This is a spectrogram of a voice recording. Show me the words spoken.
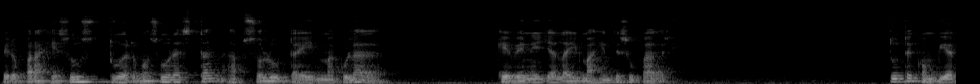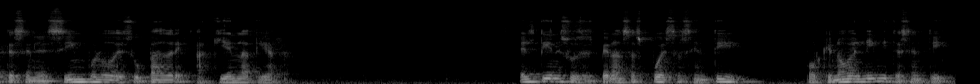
pero para Jesús tu hermosura es tan absoluta e inmaculada que ve en ella la imagen de su Padre. Tú te conviertes en el símbolo de su Padre aquí en la tierra. Él tiene sus esperanzas puestas en ti, porque no ve límites en ti,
